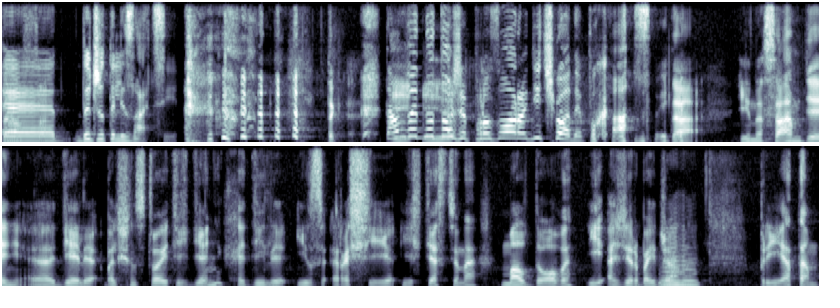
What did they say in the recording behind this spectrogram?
е, диджиталізації. Так, Там, и, видно, и, теж прозоро ничего не показывает. Да. И на самом деле, деле большинство этих денег ходили из России, естественно, Молдовы и Азербайджана. Угу. При этом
